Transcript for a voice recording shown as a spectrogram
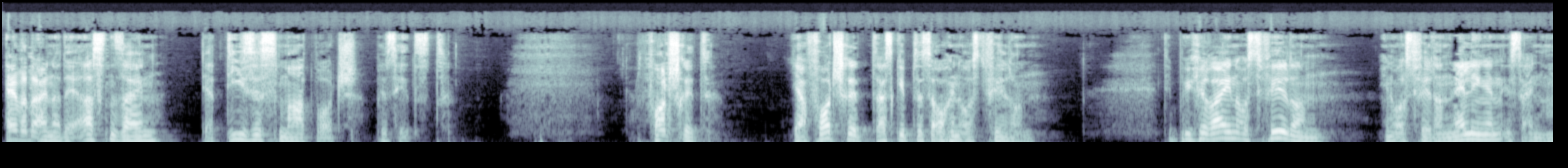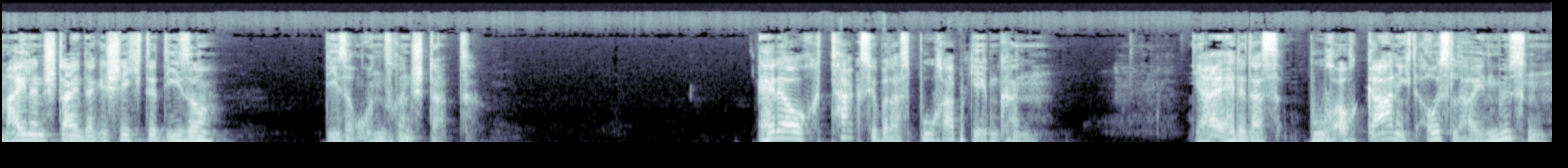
Er wird einer der ersten sein, der diese Smartwatch besitzt. Fortschritt. Ja, Fortschritt, das gibt es auch in Ostfildern. Die Bücherei in Ostfildern, in Ostfildern-Nellingen, ist ein Meilenstein der Geschichte dieser, dieser unseren Stadt. Er hätte auch tagsüber das Buch abgeben können. Ja, er hätte das Buch auch gar nicht ausleihen müssen.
